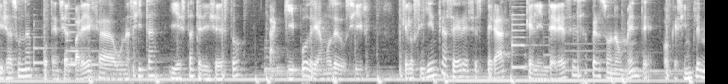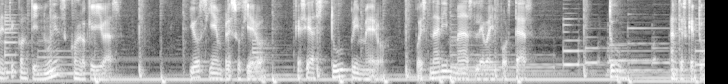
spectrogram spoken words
quizás una potencial pareja o una cita, y esta te dice esto, aquí podríamos deducir que lo siguiente a hacer es esperar que el interés de esa persona aumente o que simplemente continúes con lo que ibas. Yo siempre sugiero que seas tú primero pues nadie más le va a importar tú antes que tú.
